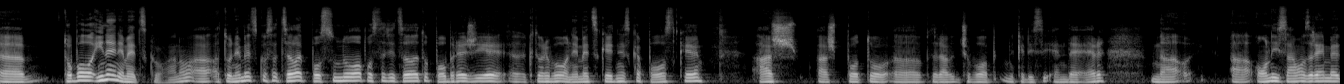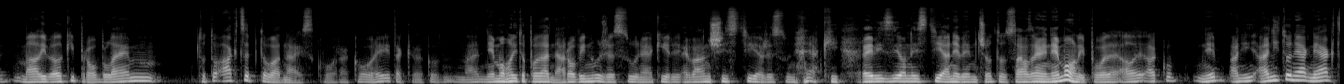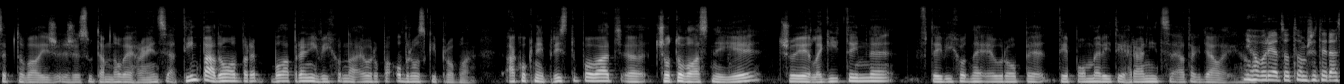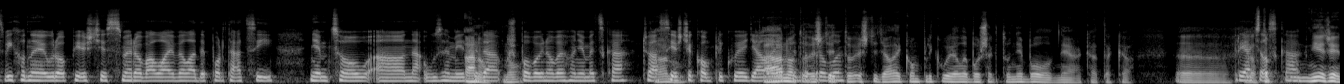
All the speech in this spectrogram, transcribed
to bolo iné Nemecko. Áno? A, a to Nemecko sa celé posunulo, v podstate celé to pobrežie, ktoré bolo nemecké, dneska polské, až, až po to, teda, čo bolo kedysi NDR. No, a oni samozrejme mali veľký problém toto akceptovať najskôr. Ako, hej, tak ako, na, nemohli to povedať na rovinu, že sú nejakí revanšisti a že sú nejakí revizionisti a neviem čo, to samozrejme nemohli povedať, ale ako ne, ani, ani to nejak neakceptovali, že, že sú tam nové hranice a tým pádom pre, bola pre nich východná Európa obrovský problém. Ako k nej pristupovať, e, čo to vlastne je, čo je legitimné, v tej východnej Európe tie pomery, tie hranice a tak ďalej. Nehovoriac o tom, že teda z východnej Európy ešte smerovalo aj veľa deportácií Nemcov na územie ano, teda no. už povojnového Nemecka, čo ano. asi ešte komplikuje ďalej Áno, to ešte, to ešte ďalej komplikuje, lebo však to nebol nejaká taká Uh, Priateľská. nie, že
